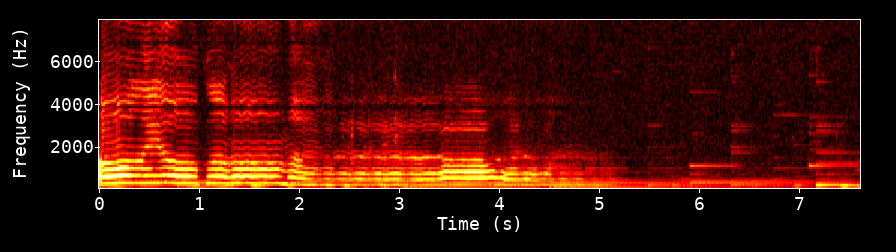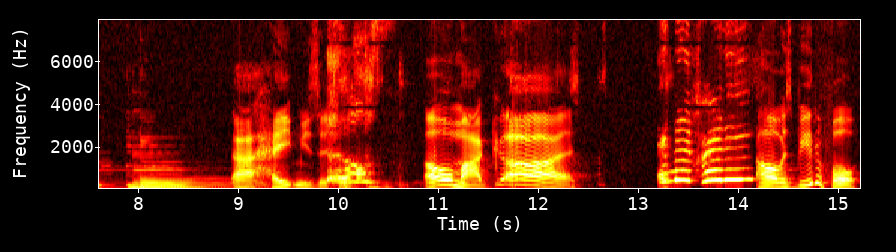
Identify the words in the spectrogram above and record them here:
only Oklahoma. I hate musicians. Oh my God. Isn't it pretty? Oh, it's beautiful.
